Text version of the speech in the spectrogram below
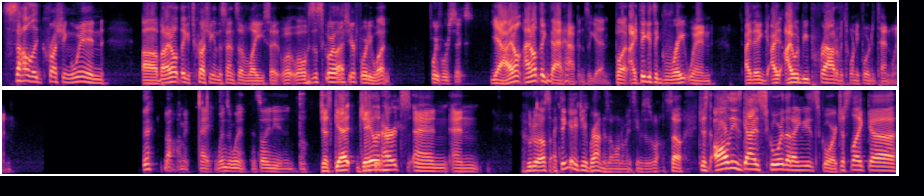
solid crushing win, uh, but I don't think it's crushing in the sense of like you said. What, what was the score last year? 41. 44-6. Yeah, I don't I don't think that happens again. But I think it's a great win. I think I, I would be proud of a 24 to 10 win. Yeah, no, I mean, hey, win's a win. That's all you need. Just get Jalen Hurts and and who do else? I think AJ Brown is on one of my teams as well. So just all these guys score that I need to score. Just like uh,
